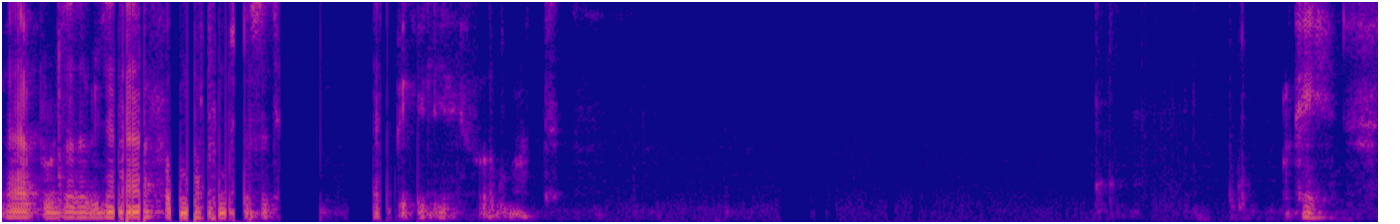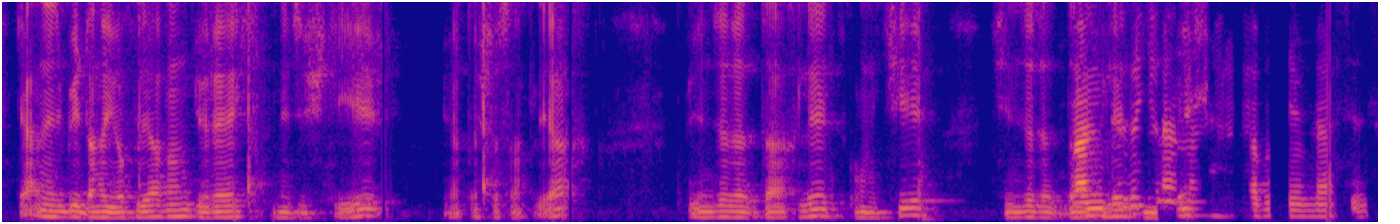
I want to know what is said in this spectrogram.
Və burada da bir dənə format funksiyası tətbiq eləyək. Format. Okey. Gəlin bir daha yoxlayaq, görək necə işləyir. Yaddaşda saxlayaq. Birinci də daxil et 12, ikinci də daxil et təzə 15. gələnlər qəbul bilərsiniz.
